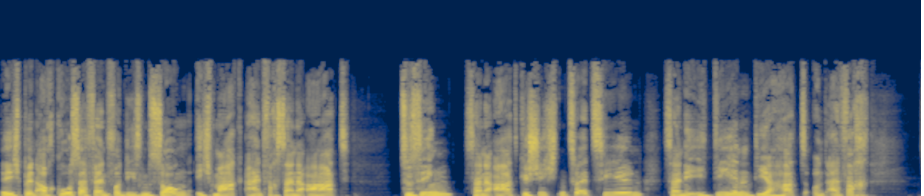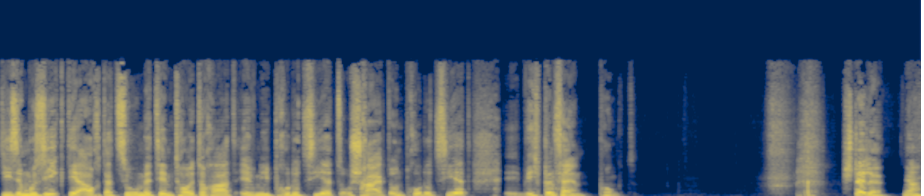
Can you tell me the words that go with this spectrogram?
Ich bin auch großer Fan von diesem Song. Ich mag einfach seine Art zu singen, seine Art Geschichten zu erzählen, seine Ideen, die er hat und einfach diese Musik, die er auch dazu mit dem Teutorat irgendwie produziert, schreibt und produziert. Ich bin Fan. Punkt. Stille. Ja.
